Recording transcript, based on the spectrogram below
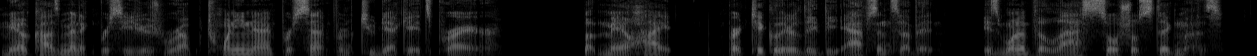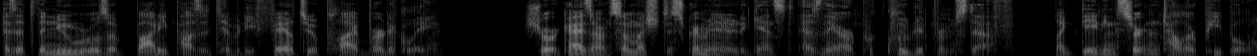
male cosmetic procedures were up 29% from two decades prior. But male height, particularly the absence of it, is one of the last social stigmas as if the new rules of body positivity fail to apply vertically. Short guys aren't so much discriminated against as they are precluded from stuff, like dating certain taller people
